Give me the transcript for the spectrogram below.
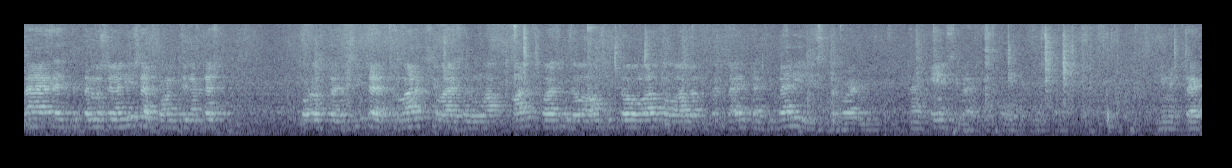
Mä ehkä tämmöisenä lisäpointtina tästä korostaisin sitä, että marksilaisuudella on sitten ollut aika lailla välillistä vaikutusta tähän ensimmäiseen koulukuntaan. Nimittäin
